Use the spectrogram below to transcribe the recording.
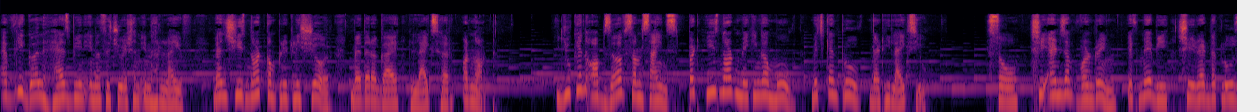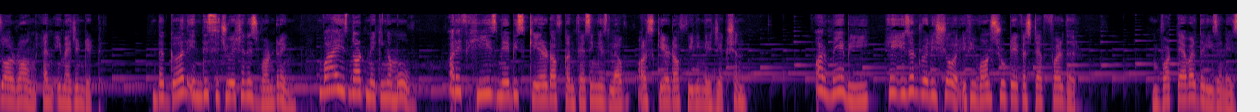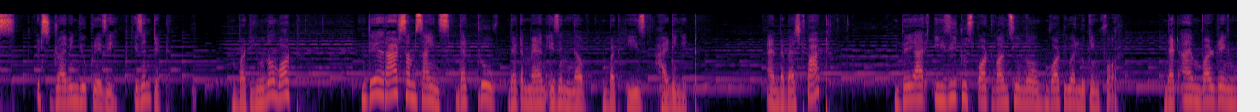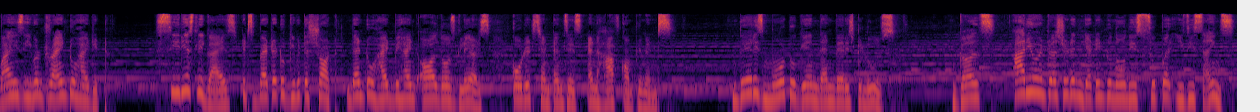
Every girl has been in a situation in her life when she is not completely sure whether a guy likes her or not. You can observe some signs, but he is not making a move which can prove that he likes you. So she ends up wondering if maybe she read the clues all wrong and imagined it. The girl in this situation is wondering why he's not making a move, or if he is maybe scared of confessing his love or scared of feeling rejection. Or maybe he isn't really sure if he wants to take a step further. Whatever the reason is, it's driving you crazy, isn't it? But you know what? There are some signs that prove that a man is in love but he's hiding it. And the best part? They are easy to spot once you know what you are looking for. That I am wondering why he's even trying to hide it. Seriously, guys, it's better to give it a shot than to hide behind all those glares, coded sentences, and half compliments. There is more to gain than there is to lose. Girls, are you interested in getting to know these super easy signs?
